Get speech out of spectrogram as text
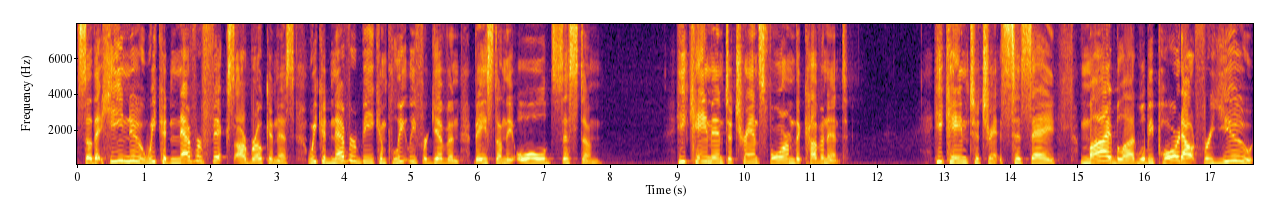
so that he knew we could never fix our brokenness. We could never be completely forgiven based on the old system. He came in to transform the covenant he came to, tra- to say, My blood will be poured out for you,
